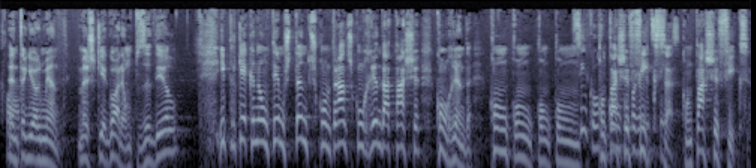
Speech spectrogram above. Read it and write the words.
claro. anteriormente, mas que agora é um pesadelo, e porquê é que não temos tantos contratos com renda à taxa, com renda, com, com, com, com, Sim, com, com taxa fixa, com taxa fixa?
